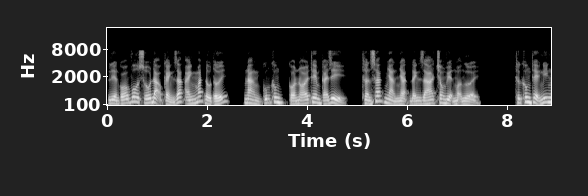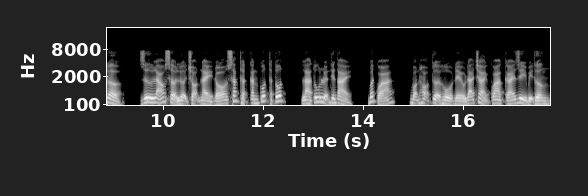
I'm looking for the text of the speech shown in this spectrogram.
liền có vô số đạo cảnh giác ánh mắt đầu tới, nàng cũng không có nói thêm cái gì, thần sắc nhàn nhạt đánh giá trong viện mọi người. Thực không thể nghi ngờ, dư lão sở lựa chọn này đó xác thật căn cốt thật tốt, là tu luyện thiên tài, bất quá, bọn họ tựa hồ đều đã trải qua cái gì bị thương,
